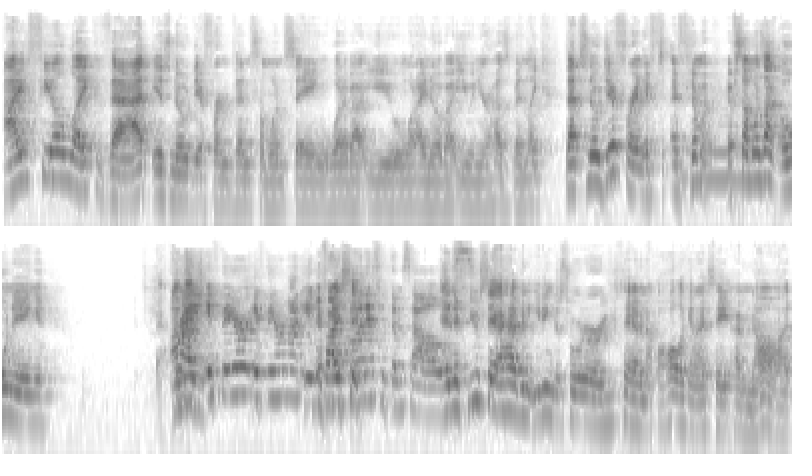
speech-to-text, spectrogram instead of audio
I feel like that is no different than someone saying, "What about you?" and what I know about you and your husband. Like that's no different if if someone if someone's not owning. I'm right? not- if they're if they're not able If to I be say- honest with themselves, and if you say I have an eating disorder, or you say I'm an alcoholic, and I say I'm not,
